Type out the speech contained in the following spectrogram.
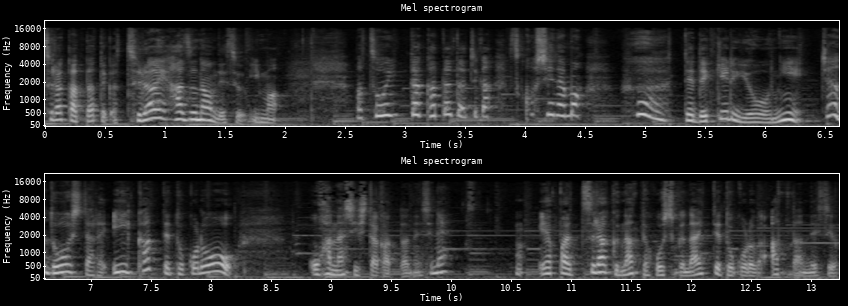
辛かったっていうか辛いはずなんですよ、今。まあ、そういった方たちが少しでも、ふーってできるように、じゃあどうしたらいいかってところをお話ししたかったんですね。やっぱり辛くなってほしくないってところがあったんですよ。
